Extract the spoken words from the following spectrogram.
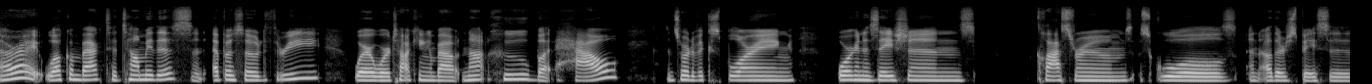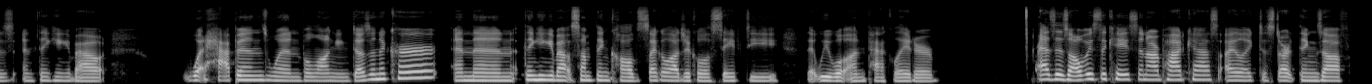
All right, welcome back to Tell Me This, in episode three, where we're talking about not who, but how, and sort of exploring organizations, classrooms, schools, and other spaces, and thinking about what happens when belonging doesn't occur, and then thinking about something called psychological safety that we will unpack later. As is always the case in our podcast, I like to start things off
